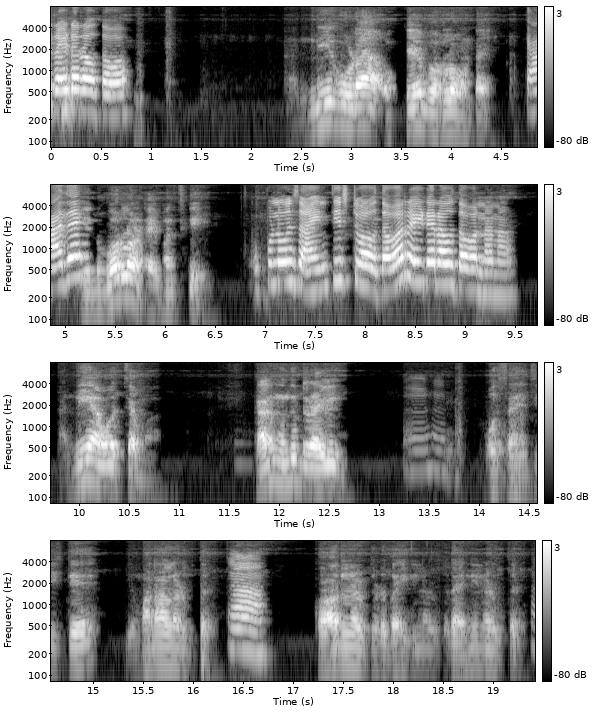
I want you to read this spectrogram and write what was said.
రైడర్ అవుతావా? అన్నీ కూడా ఒకే బుర్రలో ఉంటాయి. కాదే. ఎన్ని బుర్రలు ఉంటాయి మనిషికి? ఇప్పుడు నువ్వు సైంటిస్ట్ అవుతావా రైడర్ అవుతావా నాన్న అన్నీ అవ్వచ్చమ్మా. కానీ ముందు డ్రైవింగ్. ఓ సైంటిస్టే విమానాలు నడుపుతాడు. కార్లు నడుపుతాడు బైకులు నడుపుతాడు అన్నీ నడుపుతాడు.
